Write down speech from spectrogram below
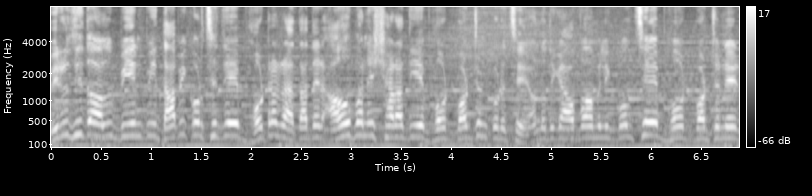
বিরোধী দল বিএনপি দাবি করছে যে ভোটাররা তাদের আহ্বানে সাড়া দিয়ে ভোট বর্জন করেছে। অন্যদিকে আওয়ামী লীগ বলছে, ভোট বর্জনের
